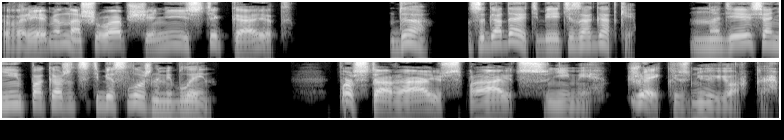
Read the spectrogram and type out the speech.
Время нашего общения истекает». «Да, загадаю тебе эти загадки. Надеюсь, они покажутся тебе сложными, Блейн». «Постараюсь справиться с ними, Джейк из Нью-Йорка».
